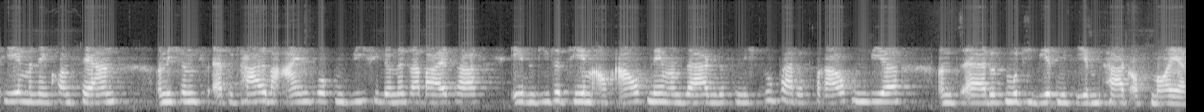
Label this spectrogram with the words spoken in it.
Themen in den Konzern. Und ich finde es äh, total beeindruckend, wie viele Mitarbeiter eben diese Themen auch aufnehmen und sagen, das finde ich super, das brauchen wir. Und äh, das motiviert mich jeden Tag aufs Neue.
